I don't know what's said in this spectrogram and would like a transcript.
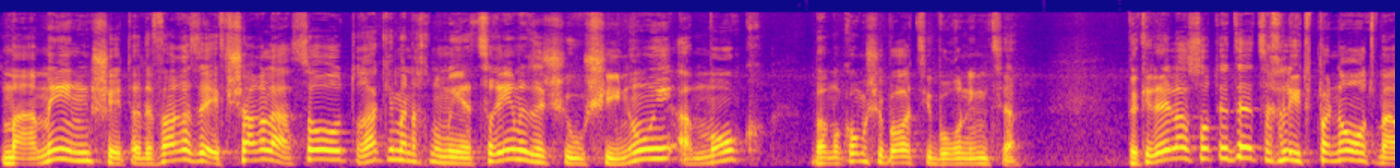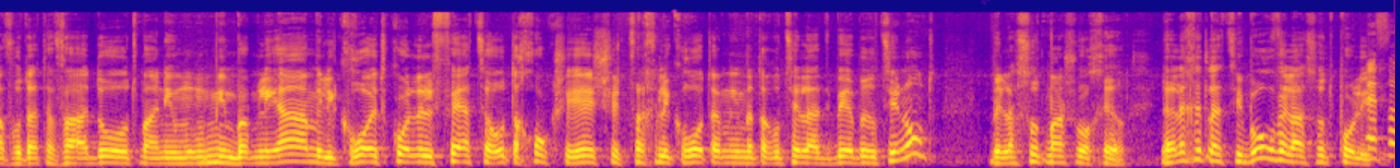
מאמין שאת הדבר הזה אפשר לעשות רק אם אנחנו מייצרים איזשהו שינוי עמוק במקום שבו הציבור נמצא. וכדי לעשות את זה צריך להתפנות מעבודת הוועדות, מהנאומים במליאה, מלקרוא את כל אלפי הצעות החוק שיש, שצריך לקרוא אותם אם אתה רוצה להצביע ברצינות, ולעשות משהו אחר. ללכת לציבור ולעשות פוליטיקה.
